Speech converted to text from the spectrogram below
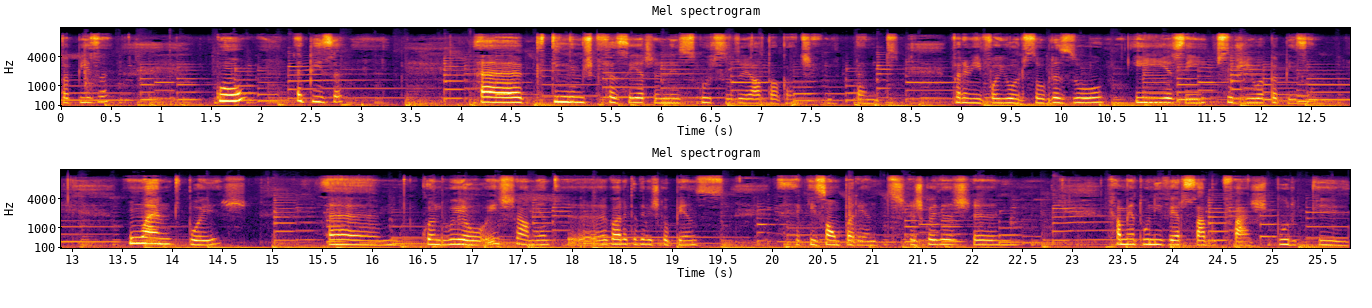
Papisa, com a Pisa, uh, que tínhamos que fazer nesse curso de auto-coaching. Portanto, para mim foi ouro sobre azul e assim surgiu a Papisa. Um ano depois, quando eu, e realmente, agora cada vez que eu penso, aqui são parentes, as coisas realmente o universo sabe o que faz, porque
